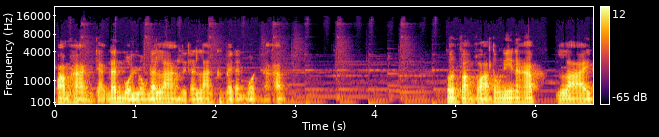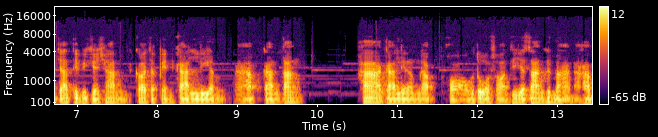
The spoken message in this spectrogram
ความห่างจากด้านบนลงด้านล่างหรือด้านล่างขึ้นไปด้านบนนะครับ ส่วนฝั่งขวาตรงนี้นะครับ line justification ก็จะเป็นการเรียงนะครับ การตั้งค่าการเรียงลำดับของตัวอักษรที่จะสร้างขึ้นมานะครับ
